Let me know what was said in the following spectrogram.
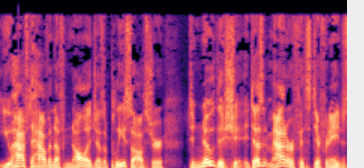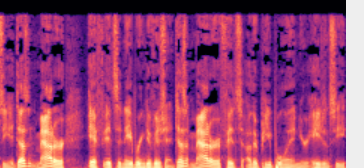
You have to have enough knowledge as a police officer to know this shit. It doesn't matter if it's different agency. It doesn't matter if it's a neighboring division. It doesn't matter if it's other people in your agency.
